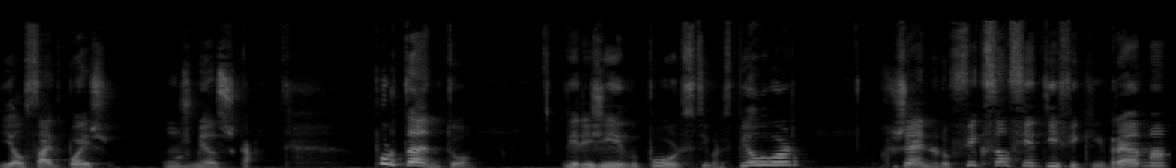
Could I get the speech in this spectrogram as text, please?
e ele sai depois uns meses cá. Portanto, dirigido por Steven Spielberg, género ficção científica e drama,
